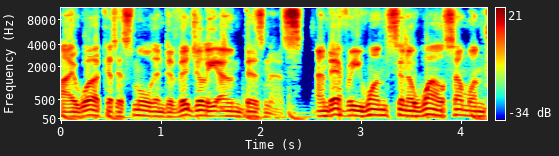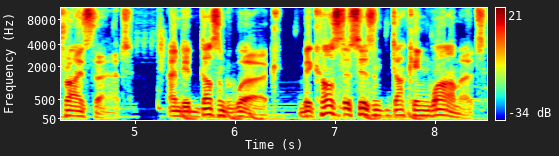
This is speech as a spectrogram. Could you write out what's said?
I work at a small individually owned business, and every once in a while someone tries that. And it doesn't work, because this isn't ducking Walmart.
